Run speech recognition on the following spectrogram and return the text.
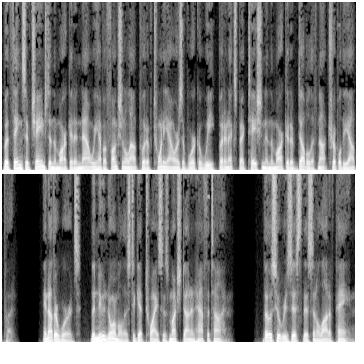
But things have changed in the market, and now we have a functional output of 20 hours of work a week, but an expectation in the market of double, if not triple, the output. In other words, the new normal is to get twice as much done in half the time. Those who resist this in a lot of pain.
